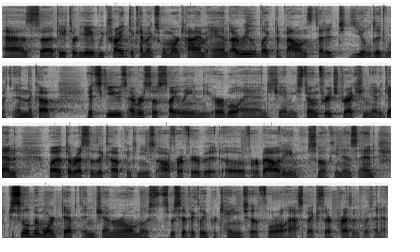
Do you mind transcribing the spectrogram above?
As uh, day 38, we tried the Chemex one more time, and I really like the balance that it yielded within the cup. It skews ever so slightly in the herbal and jammy stone fruit direction yet again, but the rest of the cup continues to offer a fair bit of herbality, smokiness, and just a little bit more depth in general, most specifically pertaining to the floral aspects that are present within it.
